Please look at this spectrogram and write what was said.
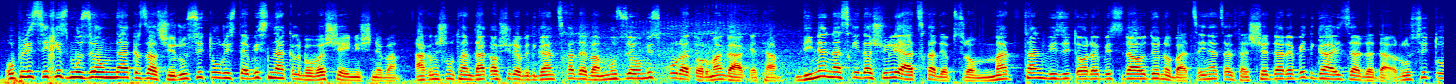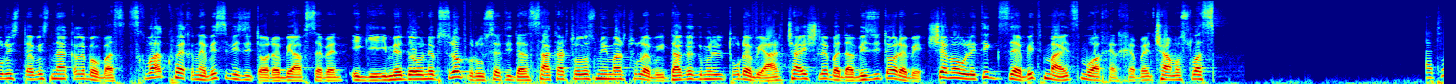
უფლისციხის მუზეუმ ნაკრძალში რუსი ტურისტების ნაკლებობა შეინიშნება. აღნიშნულთან დაკავშირებით განცხადება მუზეუმის კურატორმა გააკეთა. დინა ნასყიდაშვილი აცხადებს, რომ მათთან ვიზიტორების რაოდენობა წინა წელთან შედარებით გაიზარდა და რუსი ტურისტების ნაკლებობას სხვა ქვეყნების ვიზიტორები ავსებენ. იგი იმედოვნებს, რომ რუსეთიდან საქართველოს მიმართულებით დაგეგმილი ტურები არ ჩაიშლება და ვიზიტორები შემოვლითი გზებით მაინც მოახერხებენ ჩამოსვლას. თუ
